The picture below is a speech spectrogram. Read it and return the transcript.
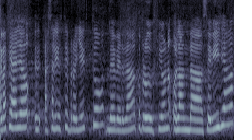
Gracias a ello eh, ha salido este proyecto, de verdad, coproducción Holanda-Sevilla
